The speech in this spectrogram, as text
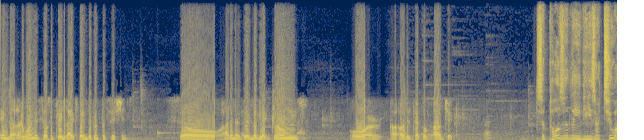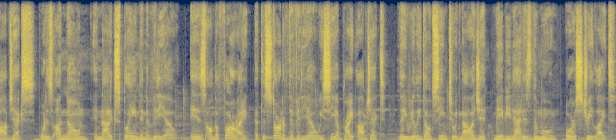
and the other one is also three lights, but in different positions. So I don't know. They look like drones or uh, other type of object. Supposedly, these are two objects. What is unknown and not explained in the video is on the far right, at the start of the video, we see a bright object. They really don't seem to acknowledge it. Maybe that is the moon or a street light.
